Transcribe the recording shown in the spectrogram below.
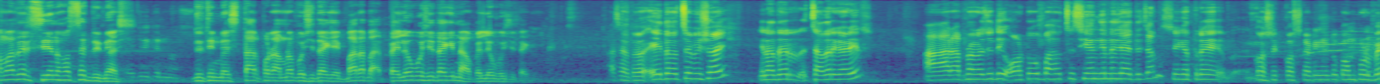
আমাদের সিজন হচ্ছে দুই মাস। দুই তিন মাস। তারপর আমরা বসে থাকি। বারা পেলেও বসে থাকি না পেলেও বসে থাকি। আচ্ছা তো এই তো হচ্ছে বিষয়। এনাদের চাঁদের গাড়ির। আর আপনারা যদি অটো বা হচ্ছে সিএনজিনে যাইতে চান সেক্ষেত্রে কস্ট কস্ট কাটিং একটু কম পড়বে।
